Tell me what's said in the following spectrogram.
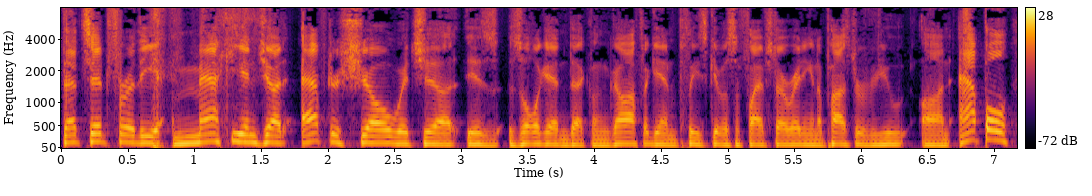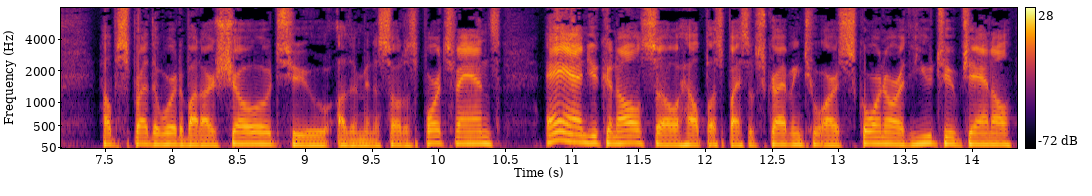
that's it for the Mackey and Judd after show, which uh, is Zulgad and Declan Goff. Again, please give us a five star rating and a positive review on Apple. Help spread the word about our show to other Minnesota sports fans. And you can also help us by subscribing to our Score North YouTube channel,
